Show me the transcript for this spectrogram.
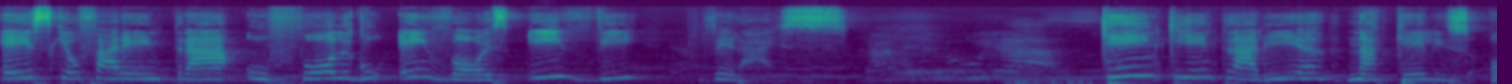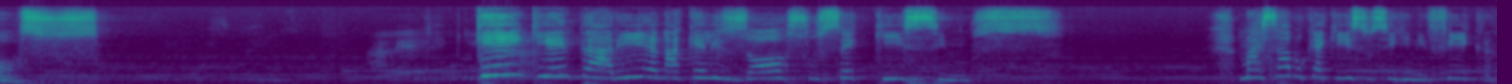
Eis que eu farei entrar o fôlego em vós e viverás. Quem que entraria naqueles ossos? Quem que entraria naqueles ossos sequíssimos? Mas sabe o que é que isso significa?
